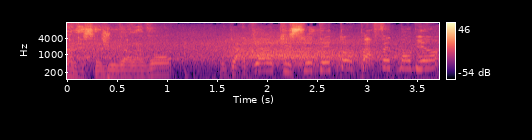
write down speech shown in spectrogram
Allez, ça joue vers l'avant. Le gardien qui se détend parfaitement bien.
